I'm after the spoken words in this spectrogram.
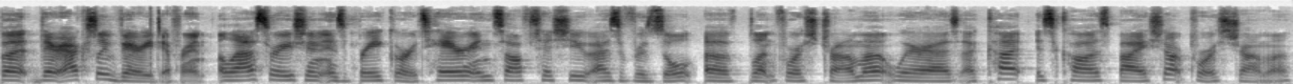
But they're actually very different. A laceration is a break or tear in soft tissue as a result of blunt force trauma, whereas a cut is caused by sharp force trauma.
